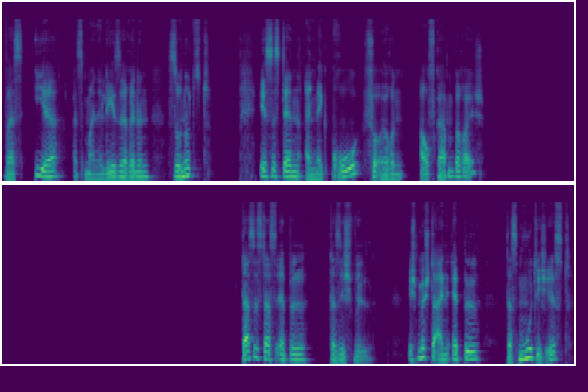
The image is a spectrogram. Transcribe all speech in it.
was ihr als meine Leserinnen so nutzt. Ist es denn ein Mac Pro für euren Aufgabenbereich? Das ist das Apple, das ich will. Ich möchte ein Apple, das mutig ist,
